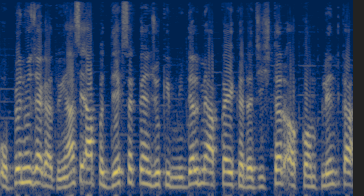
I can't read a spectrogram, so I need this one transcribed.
ओपन हो जाएगा। तो यहाँ से आप देख सकते हैं जो कि मिडल में आपका एक रजिस्टर और कंप्लेंट का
